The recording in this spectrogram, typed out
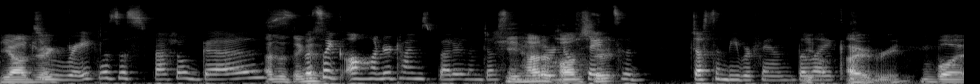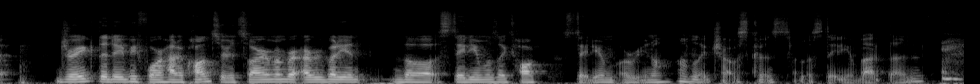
Yeah, Drake. Drake was a special guest. And the thing That's is- like a hundred times better than Justin He Bieber. had a No shade concert- to Justin Bieber fans, but Yeah, like, I agree. But Drake the day before had a concert, so I remember everybody in the stadium was like Talk Stadium Arena. I'm like Travis couldn't sell a stadium back then.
